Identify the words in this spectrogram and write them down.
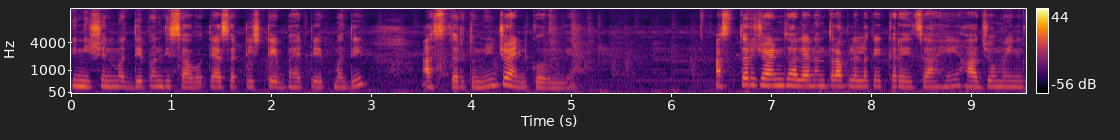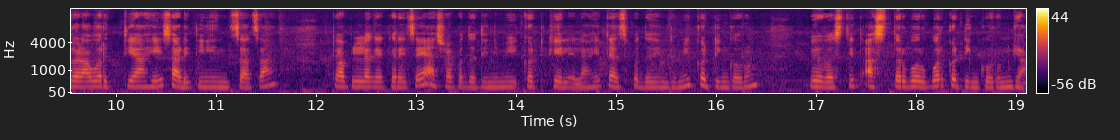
फिनिशिंगमध्ये पण दिसावं. त्यासाठी स्टेप बाय स्टेपमध्ये अस्तर तुम्ही जॉईन करून घ्या. अस्तर जॉईन झाल्यानंतर आपल्याला काय करायचं आहे? हा जो मेन गळावरती आहे साडेतीन इंचाचा तो आपल्याला काय करायचं आहे? अशा पद्धतीने मी कट केलेला आहे. त्याच पद्धतीने तुम्ही कटिंग करून व्यवस्थित अस्तरबरोबर कटिंग करून घ्या.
